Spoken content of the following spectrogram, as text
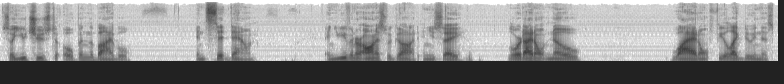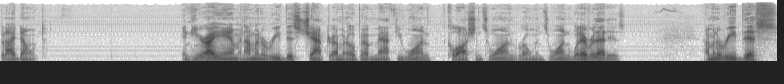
So you choose to open the Bible and sit down, and you even are honest with God, and you say, Lord, I don't know why I don't feel like doing this, but I don't. And here I am, and I'm going to read this chapter. I'm going to open up Matthew 1, Colossians 1, Romans 1, whatever that is. I'm going to read this,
